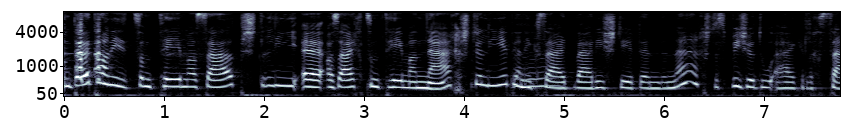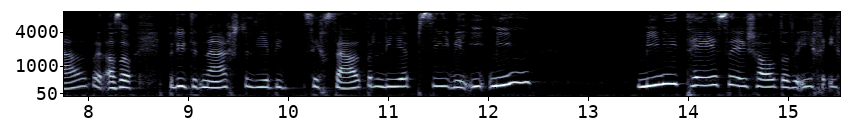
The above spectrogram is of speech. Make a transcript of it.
Und dort habe ich zum Thema Selbstliebe, äh, also eigentlich zum Thema Nächstenliebe, Mhm. habe ich gesagt, wer ist dir denn der Nächste? Das bist ja du eigentlich selber. Also bedeutet Nächstenliebe sich selber lieb sein, weil ich, mein meine These ist halt, oder ich, ich,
